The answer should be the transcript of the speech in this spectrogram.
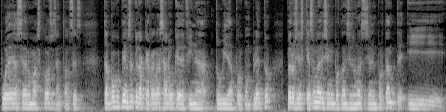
puede hacer más cosas. Entonces, tampoco pienso que la carrera sea algo que defina tu vida por completo. Pero si es que es una decisión importante, es una decisión importante. Y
